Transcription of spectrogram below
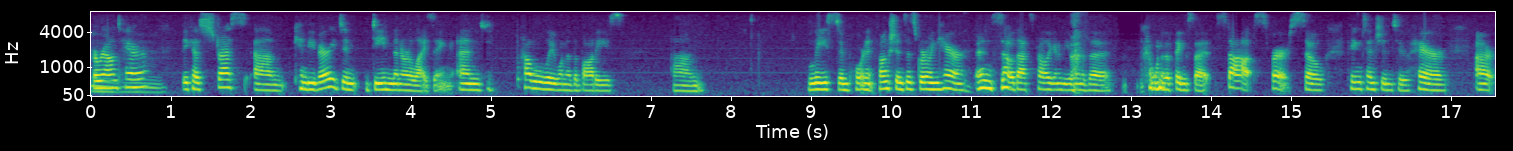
around mm-hmm. hair because stress um, can be very de- demineralizing and probably one of the body's um, least important functions is growing hair and so that's probably going to be one of the one of the things that stops first so paying attention to hair our,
